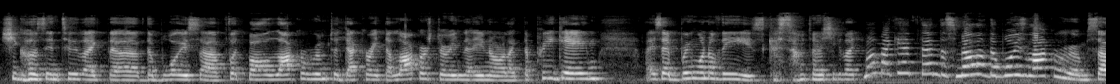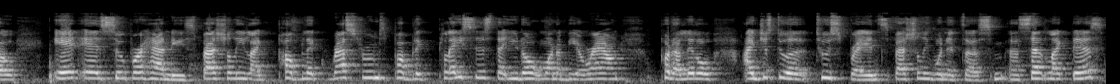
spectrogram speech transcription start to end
She goes into like the, the boys uh, football locker room to decorate the lockers during the, you know, like the pregame. I said, bring one of these because sometimes she's like, Mom, I can't stand the smell of the boys' locker room. So it is super handy, especially like public restrooms, public places that you don't want to be around. Put a little, I just do a two spray, especially when it's a, a scent like this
